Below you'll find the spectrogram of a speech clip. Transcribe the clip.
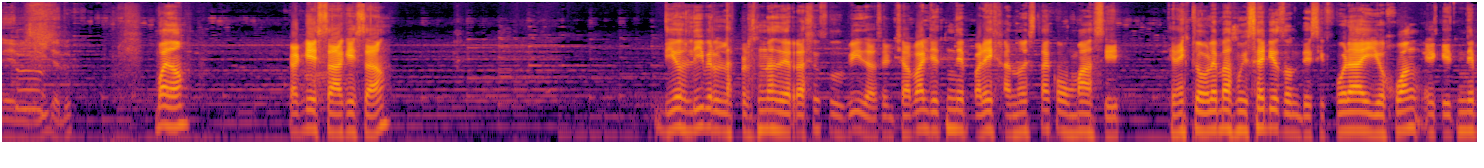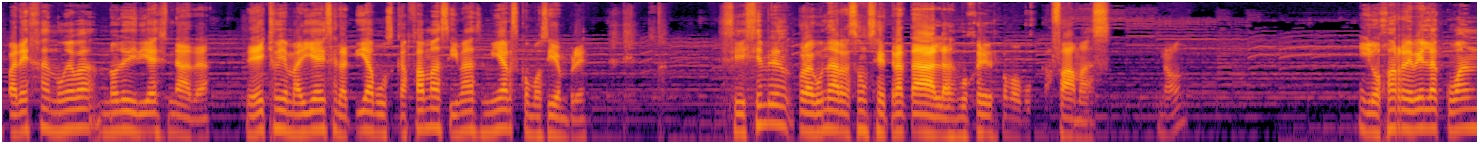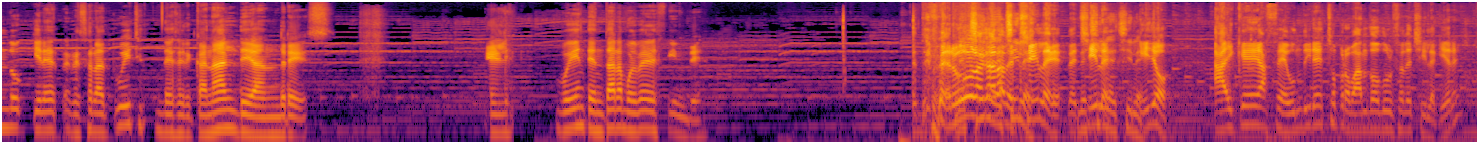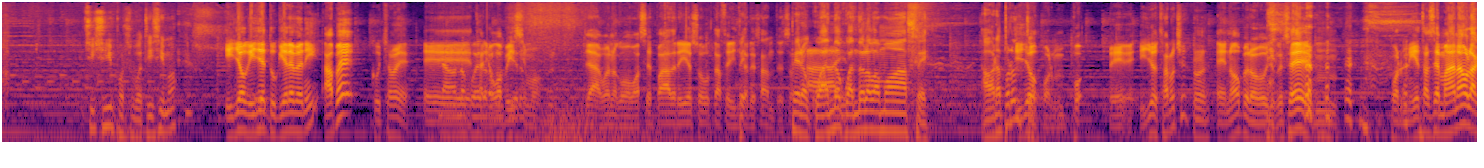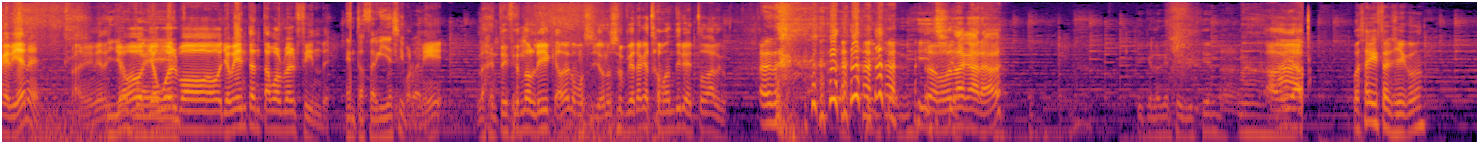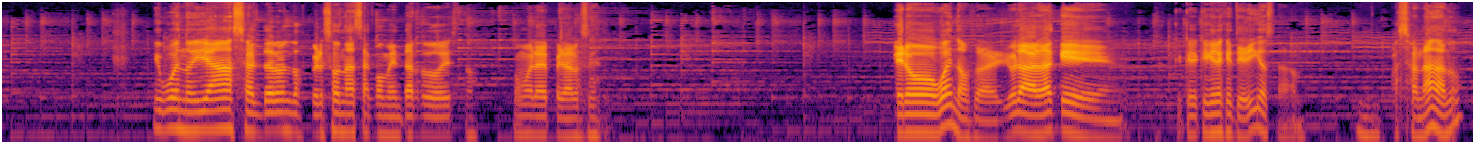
El, el Guille, tú. Bueno, aquí está, aquí está. Dios libre a las personas de rehacer sus vidas. El chaval ya tiene pareja, no está con Masi. Tenéis problemas muy serios donde si fuera yo Juan, el que tiene pareja nueva, no le diríais nada. De hecho, llamaríais a la tía Buscafamas y más miers como siempre. Si siempre por alguna razón se trata a las mujeres como Buscafamas, ¿no? Y Juan revela cuándo quiere regresar a Twitch desde el canal de Andrés. El- Voy a intentar volver el fin de. De Perú, De la Chile, cara, de de Chile. Chile, de De Chile. Chile, de Chile. Y yo, hay que hacer un directo probando dulce de Chile, ¿quieres? Sí, sí, por supuestísimo. Y yo, Guille, ¿tú quieres venir? A ver, escúchame. Eh, No, no puedo, estaría no guapísimo. Ya, bueno, como va a ser padre y eso te hace interesante. ¿sabes? Pero ¿cuándo, Ay. ¿cuándo lo vamos a hacer? ¿Ahora pronto? Y yo, por, por- eh, ¿y yo esta noche? No, eh, no, pero yo qué sé. mm, por mí esta semana o la que viene. A mí me- yo, yo, yo, pues- vuelvo, yo voy a intentar volver el fin de. Entonces Guille sí por puede. mí, la gente diciendo leak, a ver, como si yo no supiera que estamos en directo o algo. ¿Qué La cara, ¿eh? Es lo que estoy diciendo? Había- Pues ahí está, chicos. Y bueno, ya saltaron dos personas a comentar todo esto. Como era de esperarse. Pero bueno, o sea, yo la verdad que. ¿Qué, qué quieres que te diga? O sea, no pasa nada, ¿no?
